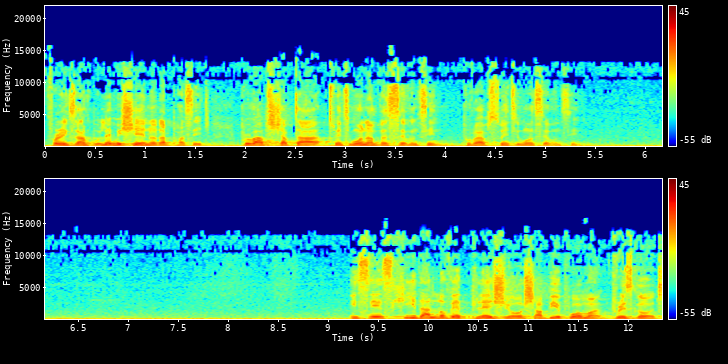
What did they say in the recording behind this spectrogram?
For example, let me share another passage. Proverbs chapter 21 and verse 17. Proverbs 21 17. It says, He that loveth pleasure shall be a poor man. Praise God.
